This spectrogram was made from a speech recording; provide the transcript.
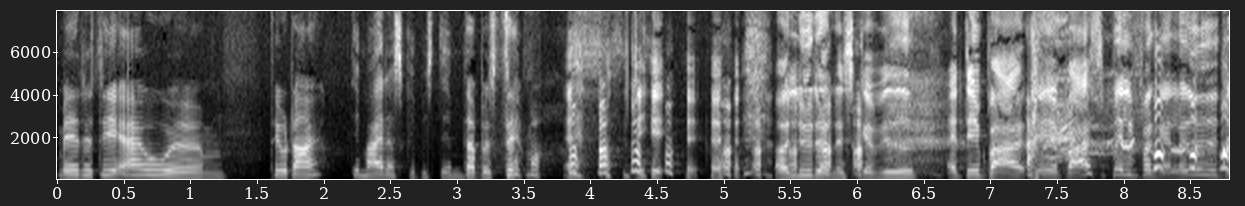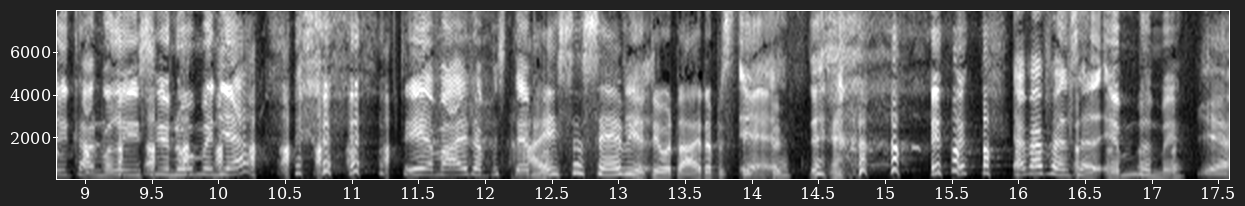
Mette, det er jo, øh, det er jo dig, Det er mig, der skal bestemme. der bestemmer. det, og lytterne skal vide, at det er bare, det er bare spil for galleriet, det Karen Marie siger nu, men ja, det er mig, der bestemmer. Nej, så sagde vi, Ja. at det var dig, der bestemte. ja. Jeg har i hvert fald taget emnet med. ja.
